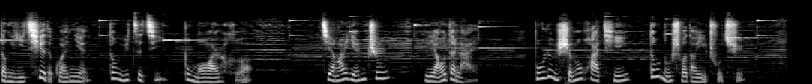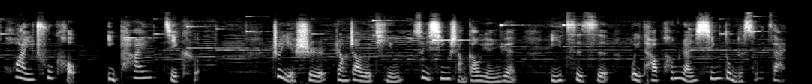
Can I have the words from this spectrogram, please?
等一切的观念都与自己不谋而合。简而言之，聊得来，不论什么话题都能说到一处去，话一出口，一拍即可。这也是让赵又廷最欣赏高圆圆，一次次为她怦然心动的所在。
